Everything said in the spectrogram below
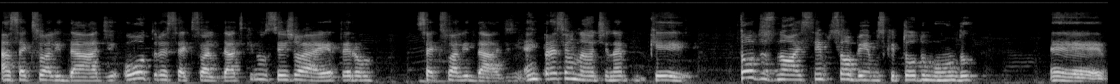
a sexualidade, outras sexualidades que não sejam a heterossexualidade. É impressionante, né? Porque todos nós sempre soubemos que todo mundo, é,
